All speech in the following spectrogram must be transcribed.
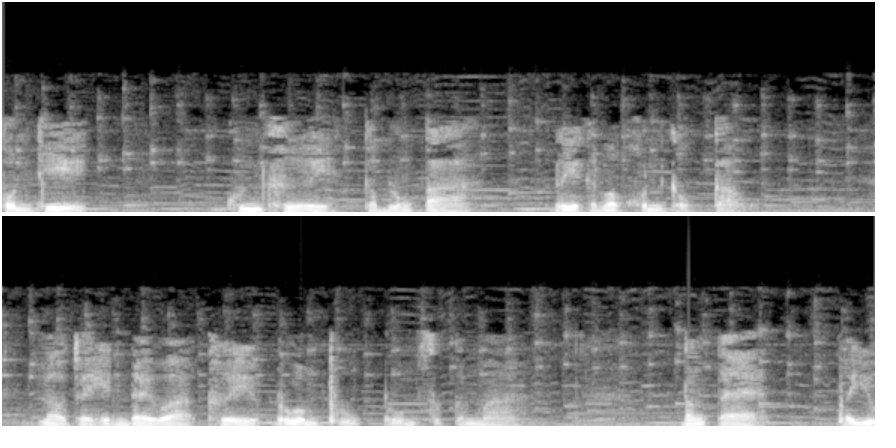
คนที่คุ้นเคยกับหลวงตา เรียกกันว่าคนเก่าๆ เราจะเห็นได้ว่าเคยร่วมทุกข์ร่วมสุขกันมา ตั้งแต่พายุ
